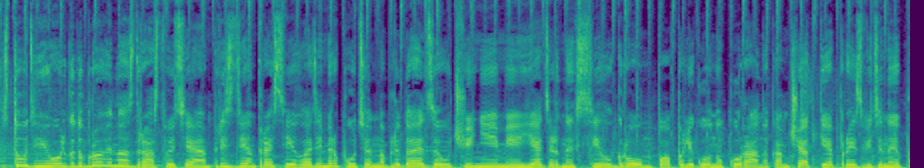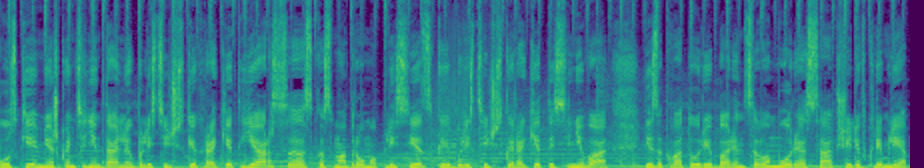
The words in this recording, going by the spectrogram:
В студии Ольга Дубровина. Здравствуйте. Президент России Владимир Путин наблюдает за учениями ядерных сил «Гром» по полигону Кура на Камчатке. Произведены пуски межконтинентальных баллистических ракет «Ярс» с космодрома Плесецк и баллистической ракеты «Синева» из акватории Баренцева моря, сообщили в Кремле.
